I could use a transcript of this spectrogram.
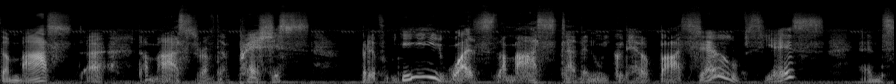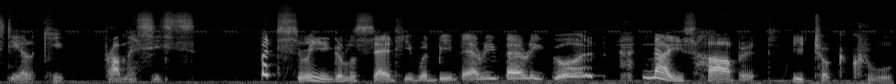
the master, the master of the precious. But if we was the master, then we could help ourselves, yes, and still keep promises. But Smeagol said he would be very, very good. Nice hobbit. He took cruel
